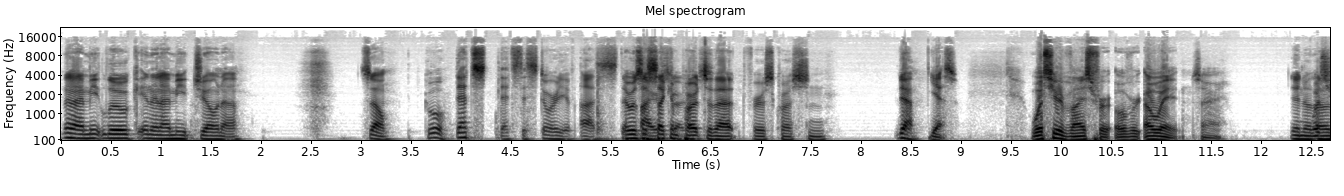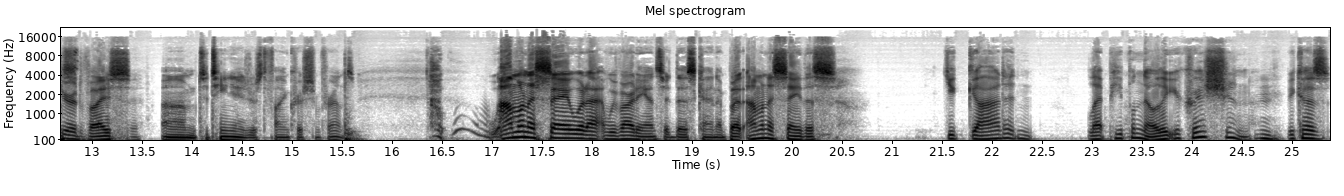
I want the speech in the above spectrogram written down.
then I meet Luke, and then I meet Jonah. So Cool. that's that's the story of us. the There was a fire second part to that first question. Yeah. Yes. What's your advice for over? Oh wait, sorry. You know, What's your advice um, to teenagers to find Christian friends? I'm gonna say what I, we've already answered this kind of, but I'm gonna say this: you gotta n- let people know that you're Christian Mm. because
